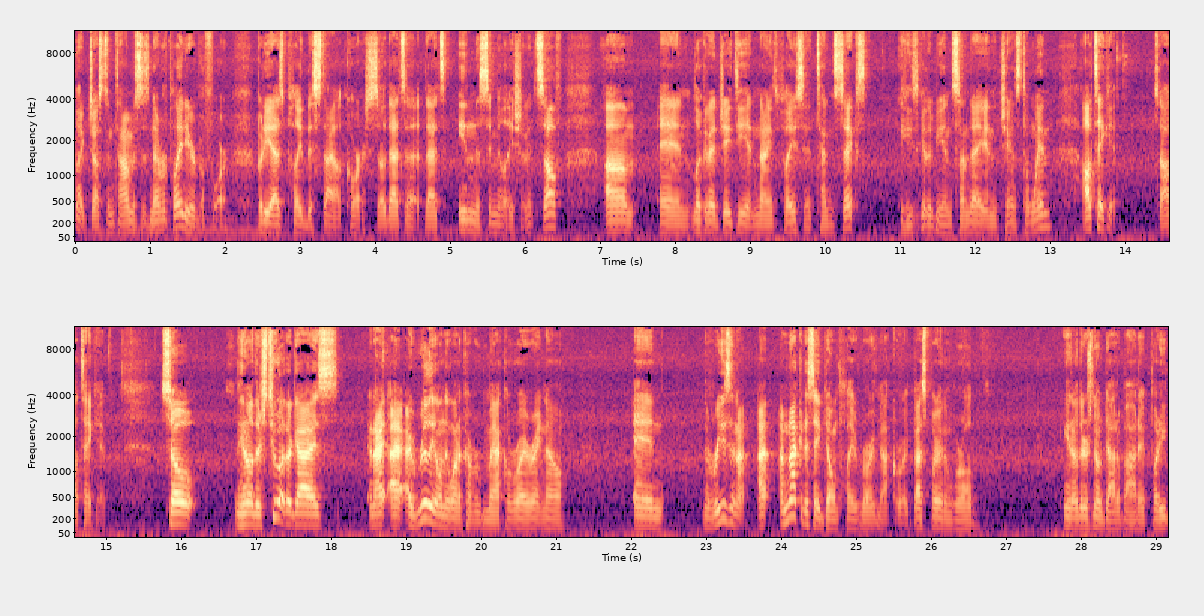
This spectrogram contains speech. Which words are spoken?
like Justin Thomas has never played here before, but he has played this style course. So that's a that's in the simulation itself. Um, and looking at JT at ninth place at 10-6, he's going to be in Sunday and the chance to win. I'll take it. So I'll take it. So, you know, there's two other guys, and I, I, I really only want to cover McIlroy right now. And the reason I, I I'm not going to say don't play Rory McIlroy, best player in the world. You know, there's no doubt about it. But he,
